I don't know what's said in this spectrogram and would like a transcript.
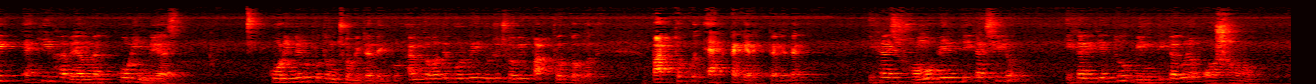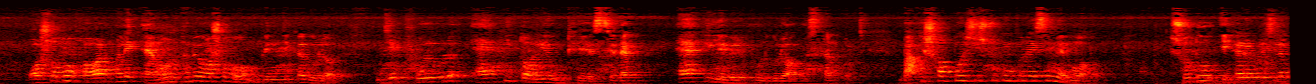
ঠিক একইভাবে আমরা করিমে আসব। করিমের প্রথম ছবিটা দেখব। আমি তোমাদের বলব এই দুটো ছবির পার্থক্য কোথায়? পার্থক্য একটা ক্যারেক্টারে দেখো, এখানে সমবৃন্তিকা ছিল, এখানে কিন্তু বৃন্তিকাগুলো অসম। অসম হওয়ার ফলে এমনভাবে অসম বৃন্তিকাগুলো যে ফুলগুলো একই তলে উঠে এসছে। দেখো, একই লেভেলে ফুলগুলো অবস্থান করছে। বাকি সব বৈশিষ্ট্য কিন্তু রেসিমের মতো। শুধু এখানে বলেছিলাম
